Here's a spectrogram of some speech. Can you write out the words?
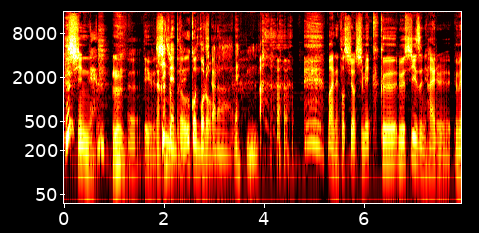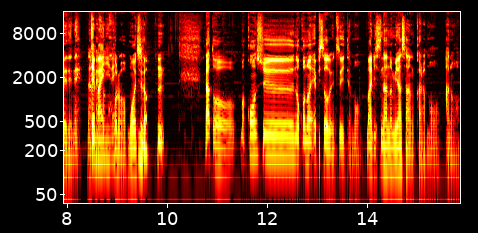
新年、うん、うんっていう、ね新年とウコンの力ね。うん まあね、年を締めくくるシーズンに入る上でね、なんか心をもう一度。うん。あと、まあ、今週のこのエピソードについても、まあ、リスナーの皆さんからも、あの、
